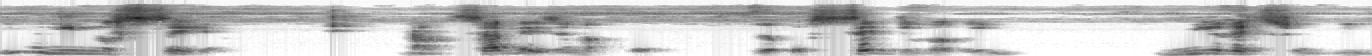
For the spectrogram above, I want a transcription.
אם אני נוסע נמצא באיזה מקום ועושה דברים מרצוני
